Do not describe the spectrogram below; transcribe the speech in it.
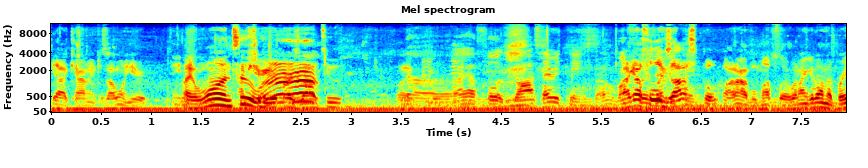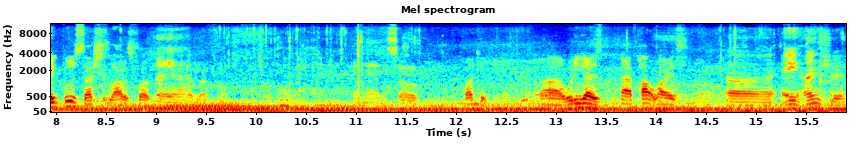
Yeah, I count it because I won't hear it. Like one, two. I'm sure your car's loud too. Like, No, I got full exhaust, everything, bro. I got full exhaust, everything. but I don't have a muffler. When I get on the brake boost, that's just loud as fuck. No, yeah, I have mufflers. And then so, fuck it. Uh, what do you guys at pot wise? Uh, 800.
